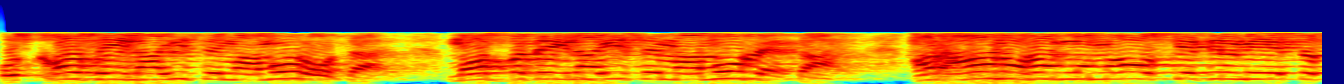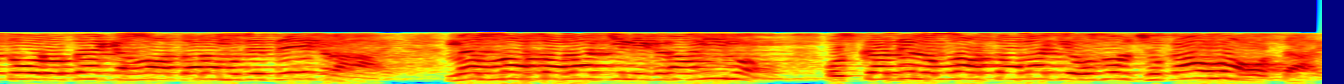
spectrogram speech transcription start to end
اس خوف الہی سے معمور ہوتا ہے، محبت الہی سے معمور رہتا ہے۔ ہر آن اور ہر لمحہ اس کے دل میں یہ تصور ہوتا ہے کہ اللہ تعالیٰ مجھے دیکھ رہا ہے۔ میں اللہ تعالیٰ کی نگرانی میں ہوں۔ اس کا دل اللہ تعالیٰ کے حضور جھکا ہوا ہوتا ہے۔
